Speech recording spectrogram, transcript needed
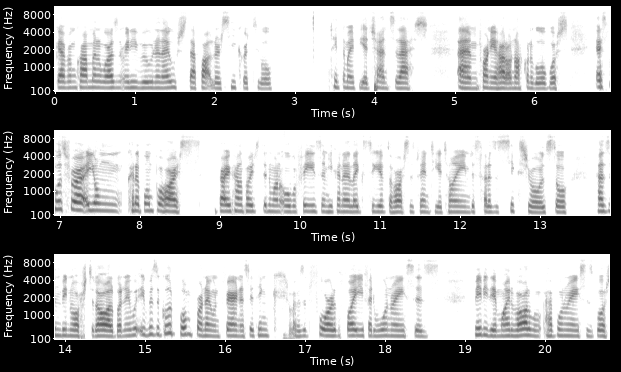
Gavin Cromwell wasn't really ruling out that Bottler's secret to go. I think there might be a chance of that. Um, Ferny Hollow not going to go, but I suppose for a young kind of bumper horse, Barry Connell just didn't want to overphase him. He kind of likes to give the horses plenty of time. This fella's a six-year-old, so hasn't been rushed at all. But it, it was a good bumper now. In fairness, I think I was at four of the five had won races. Maybe they might have all have won races, but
